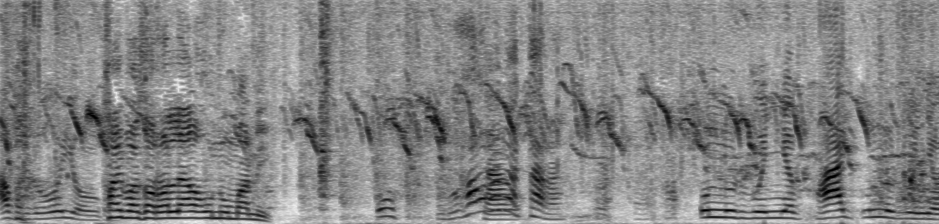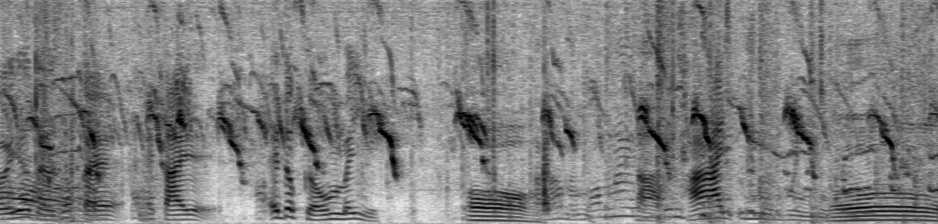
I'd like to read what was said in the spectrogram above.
ah buru ya hai bazar lah unumani oh bukan apa unur punya fai unur punya ya dah sampai kai itu kau mai oh fai unur punya oh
